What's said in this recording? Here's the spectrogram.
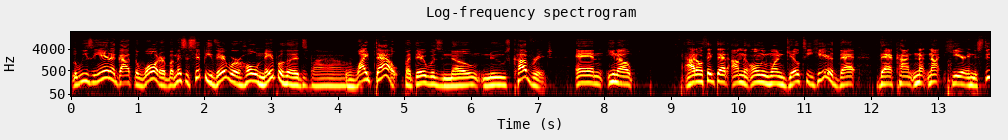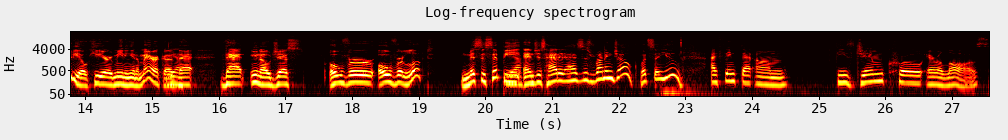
Louisiana got the water, but Mississippi there were whole neighborhoods Wow. wiped out, but there was no news coverage. And, you know, I don't think that I'm the only one guilty here that that con not not here in the studio here meaning in America Yeah. that that you know just over overlooked Mississippi Yeah. and just had it as this running joke. What say you? I think that um, these Jim Crow era laws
